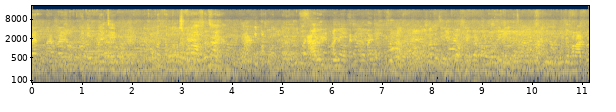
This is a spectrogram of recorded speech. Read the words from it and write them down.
বারবার বারবার রিপিট হয় যে কথা বলছো। যখন আসবে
